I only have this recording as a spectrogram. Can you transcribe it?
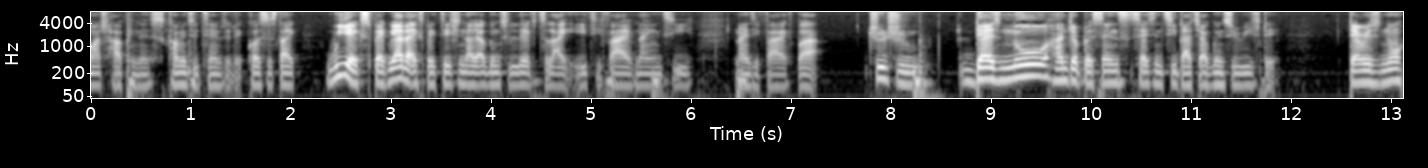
much happiness coming to terms with it. Because it's like we expect, we had the expectation that you're going to live to like 85, 90, 95. But true, true, there's no 100% certainty that you're going to reach there. There is no,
